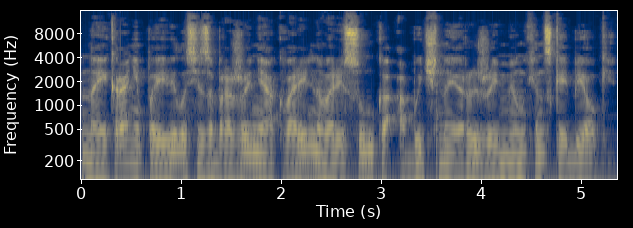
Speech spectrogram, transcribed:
На экране появилось изображение акварельного рисунка обычной рыжей мюнхенской белки.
